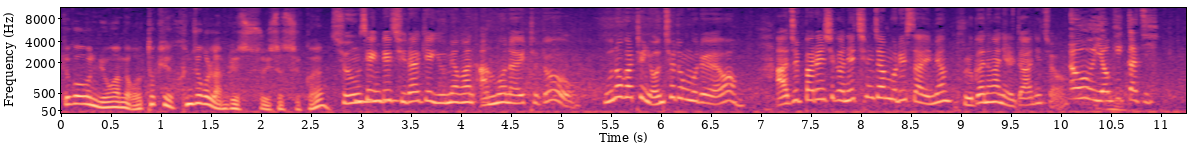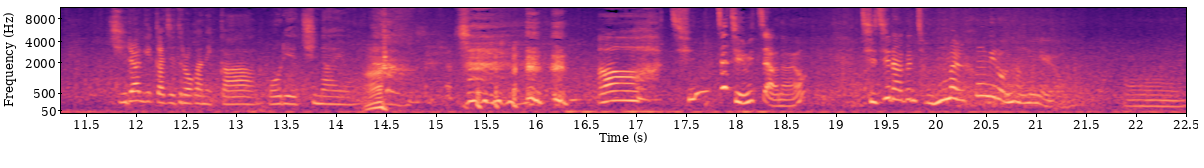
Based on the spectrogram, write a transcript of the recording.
뜨거운 용암에 어떻게 흔적을 남길 수 있었을까요? 중생대 쥐락에 유명한 암모나이트도 문어 같은 연체 동물이에요. 아주 빠른 시간에 침전물이 쌓이면 불가능한 일도 아니죠. 어 여기까지 쥐라기까지 들어가니까 머리에 쥐나요. 아, 아, 진짜 재밌지 않아요? 지질학은 정말 흥미로운 학문이에요. 어,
